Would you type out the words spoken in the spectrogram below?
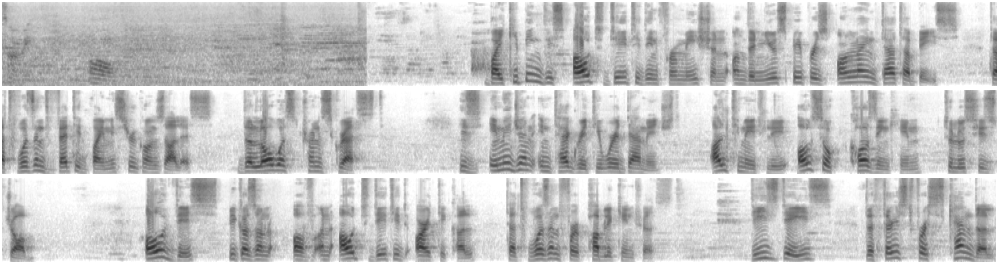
Sorry. Oh. By keeping this outdated information on the newspaper's online database that wasn't vetted by Mr. Gonzalez, the law was transgressed. His image and integrity were damaged, ultimately also causing him to lose his job. All this because of an outdated article that wasn't for public interest. These days, the thirst for scandal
